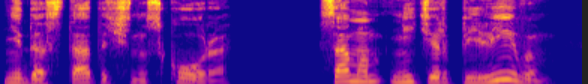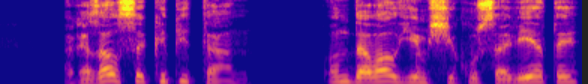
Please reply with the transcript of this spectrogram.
недостаточно скоро. Самым нетерпеливым оказался капитан. Он давал ямщику советы,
